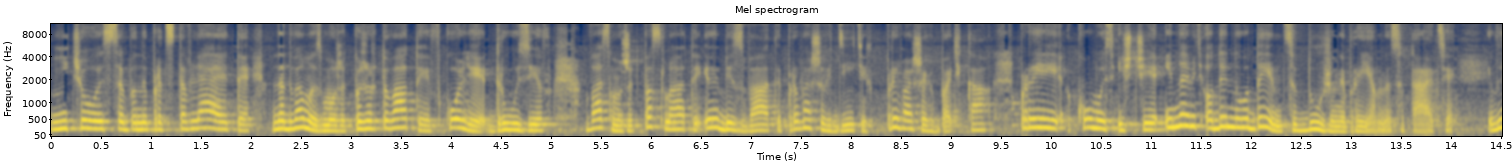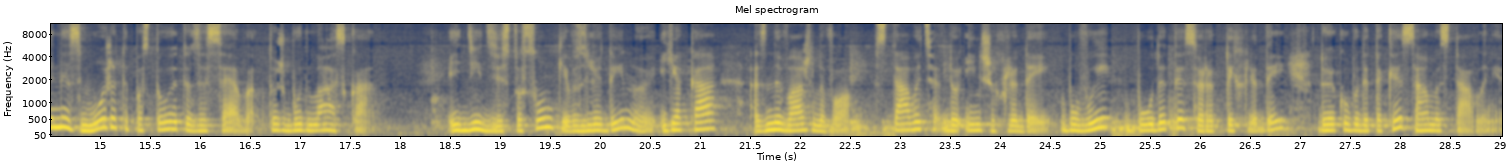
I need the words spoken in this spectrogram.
нічого з себе не представляєте. Над вами зможуть пожартувати в колі друзів, вас можуть послати і обізвати при ваших дітях, при ваших батьках, при комусь іще. І навіть один на один це дуже неприємна ситуація. І ви не зможете постояти за себе. Тож, будь ласка, Йдіть зі стосунків з людиною, яка зневажливо ставиться до інших людей, бо ви будете серед тих людей, до яких буде таке саме ставлення.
